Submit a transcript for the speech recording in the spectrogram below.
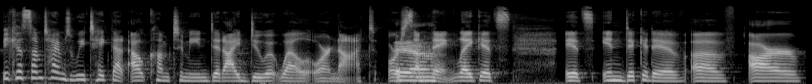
Because sometimes we take that outcome to mean did I do it well or not or yeah. something. Like it's it's indicative of our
